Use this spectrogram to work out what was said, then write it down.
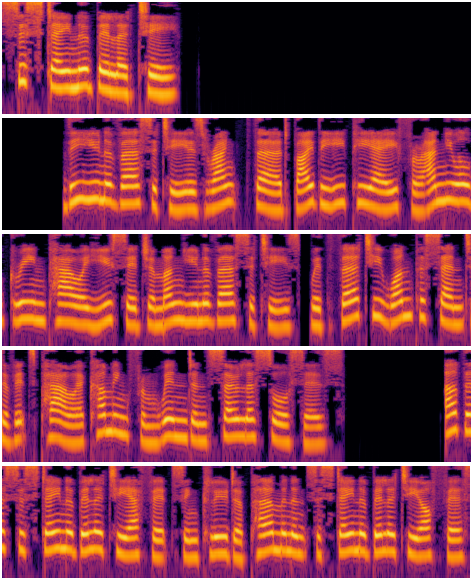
Sustainability. The university is ranked third by the EPA for annual green power usage among universities, with 31% of its power coming from wind and solar sources. Other sustainability efforts include a permanent sustainability office,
